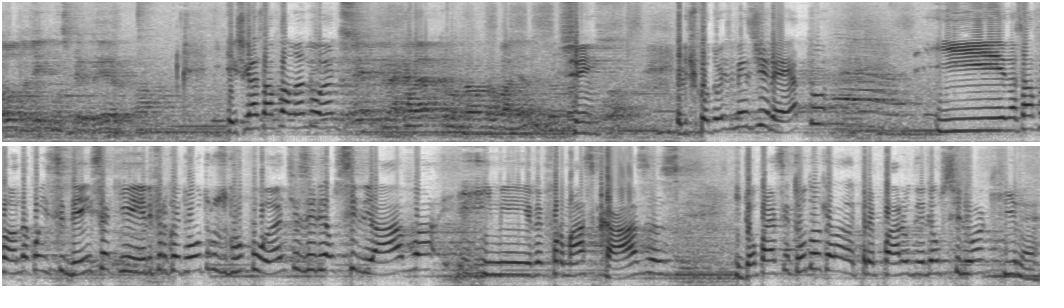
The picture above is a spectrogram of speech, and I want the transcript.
toda ali com os pedreiros e tal. Isso que nós estávamos falando antes. Naquela época eu não estava trabalhando, então Sim. Ele ficou dois meses direto e nós estávamos falando da coincidência que ele frequentou outros grupos antes, ele auxiliava em me reformar as casas. Então parece que todo aquele preparo dele auxiliou aqui, né?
